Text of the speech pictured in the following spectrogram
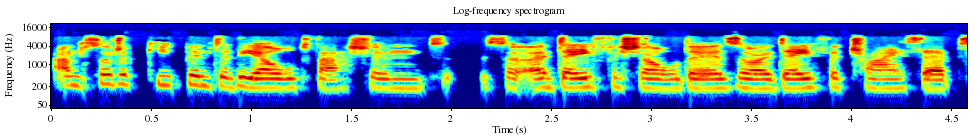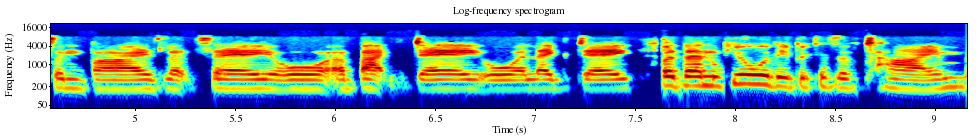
I'm sort of keeping to the old fashioned, so a day for shoulders or a day for triceps and bis, let's say, or a back day or a leg day. But then purely because of time,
